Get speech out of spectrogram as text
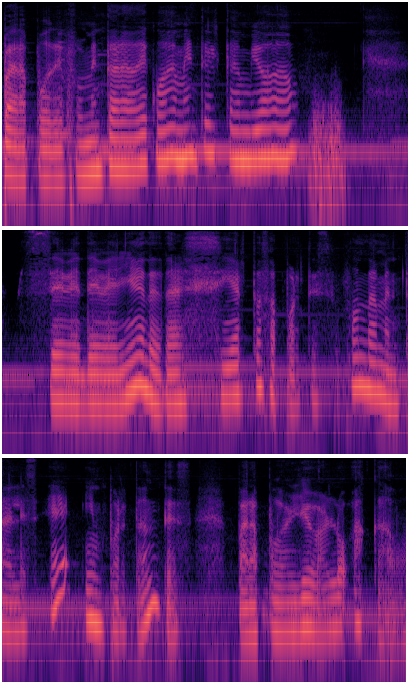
Para poder fomentar adecuadamente el cambio se debería de dar ciertos aportes fundamentales e importantes para poder llevarlo a cabo.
